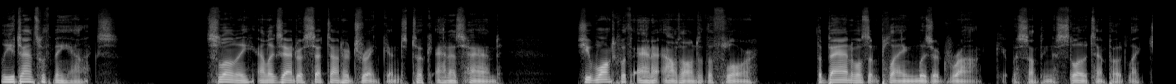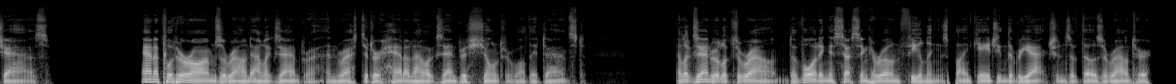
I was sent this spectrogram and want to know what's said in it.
Will you dance with me, Alex? Slowly, Alexandra set down her drink and took Anna's hand. She walked with Anna out onto the floor. The band wasn't playing wizard rock, it was something slow tempoed like jazz. Anna put her arms around Alexandra and rested her head on Alexandra's shoulder while they danced. Alexandra looked around, avoiding assessing her own feelings by gauging the reactions of those around her.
